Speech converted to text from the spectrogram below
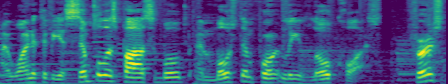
I want it to be as simple as possible and most importantly low cost. First,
